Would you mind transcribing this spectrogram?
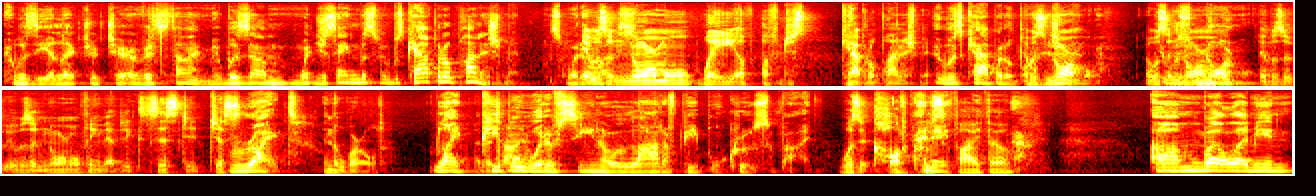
It was the electric chair of its time. It was um what you're saying was it was capital punishment. It, It was a normal way of, of just capital punishment. It was capital. It was normal. It was It a was normal, normal. It was a, it was a normal thing that existed just Right. in the world. Like people would have seen a lot of people crucified. Was it called crucified though? Um, well, I mean,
